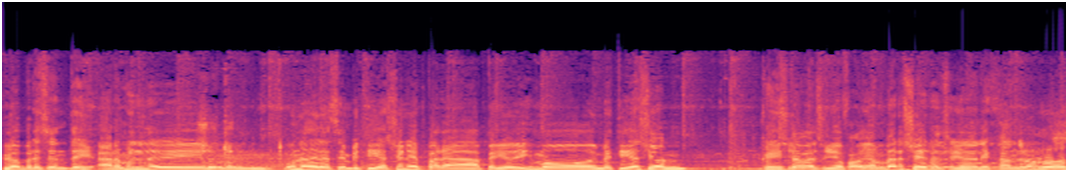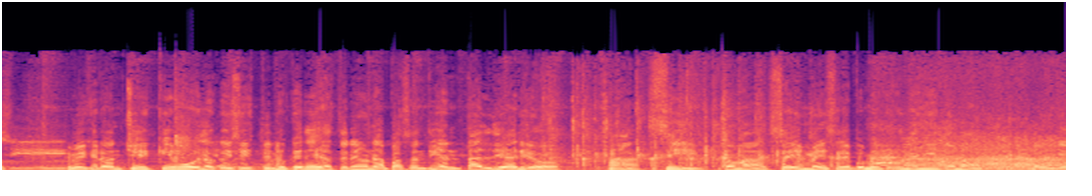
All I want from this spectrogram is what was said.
Lo presenté. Armé el de, mm, una de las investigaciones para periodismo investigación. Que estaba el señor Fabián Berger, el señor Alejandro Ross. Y me dijeron, che, qué bueno que hiciste. ¿No querías tener una pasantía en tal diario? Ah, sí, tomá, seis meses. Después me quedó un añito más. Aunque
